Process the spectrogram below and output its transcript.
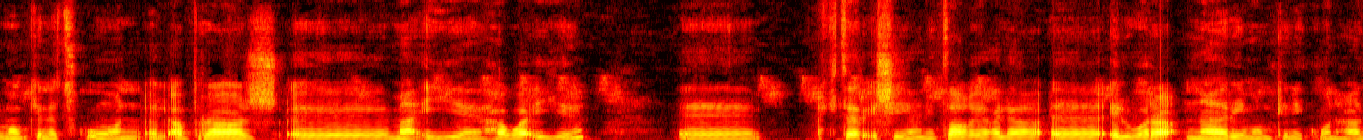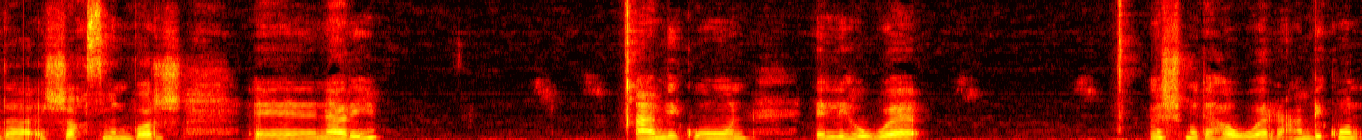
ممكن تكون الأبراج آه، مائية هوائية. آه، أكتر إشي يعني طاغي على الورق. ناري ممكن يكون هذا الشخص من برج ناري. عم بيكون اللي هو مش متهور عم بيكون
